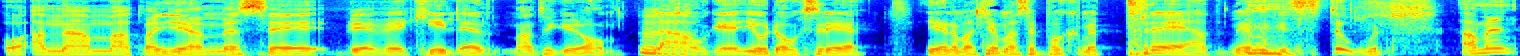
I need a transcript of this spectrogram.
och anamma att man gömmer sig bredvid killen man tycker om. Lauge gjorde också det genom att gömma sig bakom ett träd med en pistol. Ja, men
